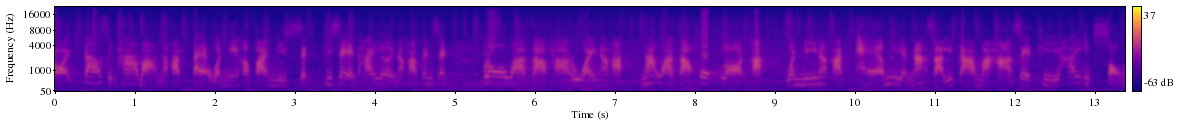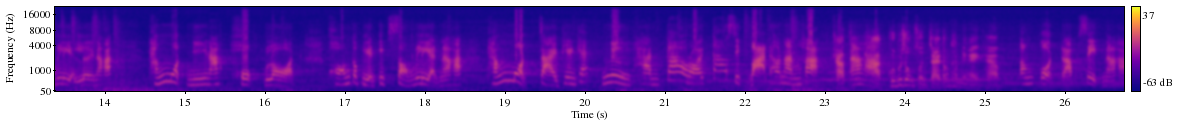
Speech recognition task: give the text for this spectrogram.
495 บาทนะคะ แต่วันนี้ค่ะปายมีเซตพิเศษให้เลยนะคะ เป็นเซต โปรวาจาพารวยนะคะ ณวาจา 6 หลอดค่ะ วันนี้นะคะแถมเหรียญณสาลิกามหาเศรษฐีให้อีก 2 เหรียญเลยนะคะ ทั้งหมดนี้นะ 6 หลอด พร้อมกับเหรียญอีก 2 เหรียญนะคะ ทั้งหมดจ่ายเพียงแค่ 1,990 บาทเท่านั้นค่ะครับนะคะ หากคุณผู้ชมสนใจต้องทำยังไงครับ ต้องกดรับสิทธิ์นะคะ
